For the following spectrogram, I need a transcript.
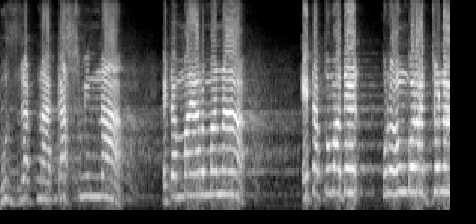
গুজরাট না, কাশ্মীর না, এটা মায়ানমার না, এটা তোমাদের কোন অঙ্গরাজ্য না,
